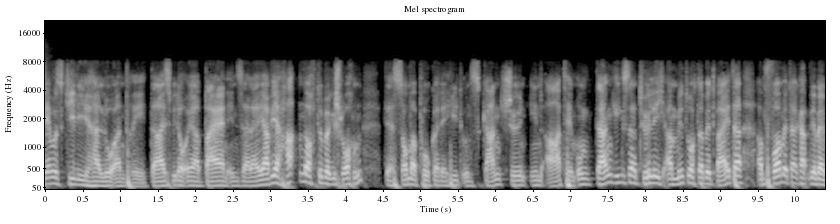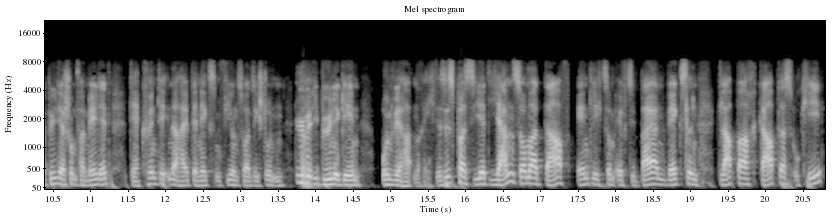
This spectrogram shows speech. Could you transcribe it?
Servus Kili, hallo André. Da ist wieder euer Bayern Insider. Ja, wir hatten noch drüber gesprochen. Der Sommerpoker, der hielt uns ganz schön in Atem. Und dann ging es natürlich am Mittwoch damit weiter. Am Vormittag hatten wir bei Bild ja schon vermeldet, der könnte innerhalb der nächsten 24 Stunden über die Bühne gehen. Und wir hatten recht. Es ist passiert. Jan Sommer darf endlich zum FC Bayern wechseln. Gladbach gab das okay.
